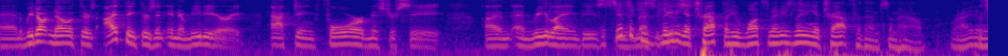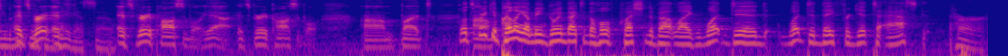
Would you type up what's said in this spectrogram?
and we don't know if there's. I think there's an intermediary acting for Mr. C and, and relaying these. It seems these like messages. he's leading a trap. Though he wants, maybe he's leading a trap for them somehow, right? I It's, mean, it's very it's, Vegas, so. it's very possible. Yeah, it's very possible. Um, but well, it's very um, compelling. I, I mean, going back to the whole question about like what did what did they forget to ask her?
